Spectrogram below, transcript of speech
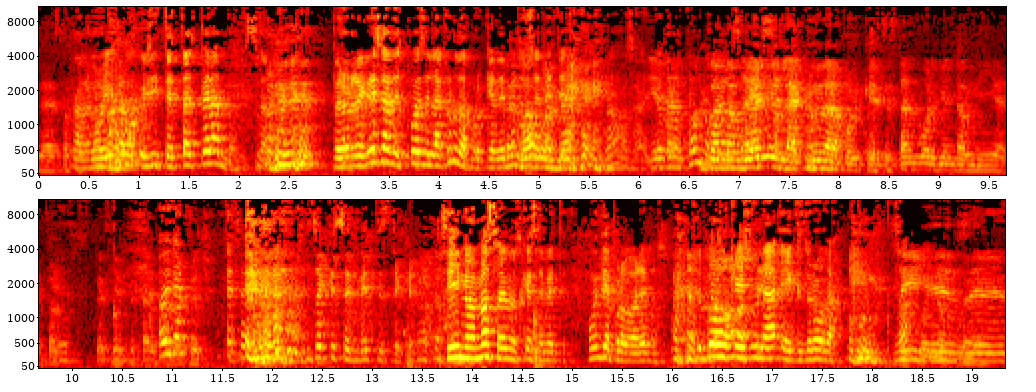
ya está. A lo mejor sí te está esperando. o sea, pero regresa después de la cruda porque de menos No, se mete porque- antes, ¿no? O sea, yo creo... ¿Cómo Cuando vuelves la cruda porque te están volviendo a unir, entonces te sientes ahí Oigan. Sé que se mete este cabrón. Sí, no, no sabemos qué se mete. Un día probaremos. Supongo que es una ex droga. Sí, Bueno, es pues. eh,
